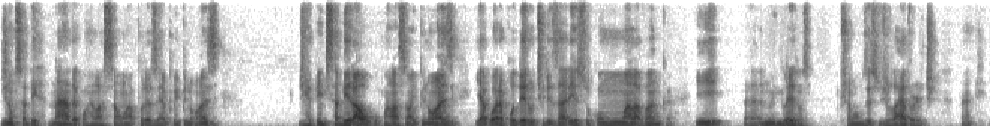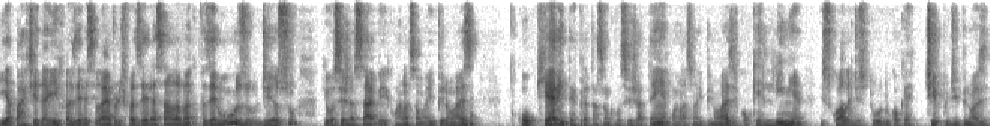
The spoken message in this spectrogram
de não saber nada com relação a, por exemplo, hipnose, de repente saber algo com relação à hipnose e agora poder utilizar isso como uma alavanca e, eh, no inglês nós chamamos isso de leverage, né? e a partir daí fazer esse leverage, fazer essa alavanca, fazer uso disso, que você já sabe com relação à hipnose, qualquer interpretação que você já tenha com relação à hipnose, qualquer linha, escola de estudo, qualquer tipo de hipnose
